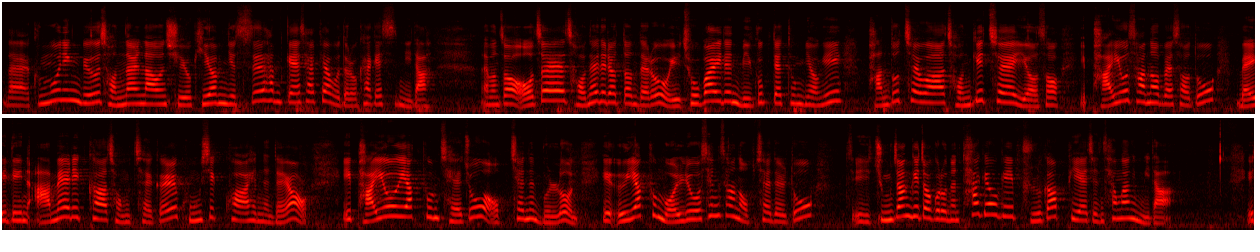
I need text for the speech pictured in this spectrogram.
네, good morning view 전날 나온 주요 기업 뉴스 함께 살펴보도록 하겠습니다. 네, 먼저 어제 전해드렸던 대로 이 조 바이든 미국 대통령이 반도체와 전기차에 이어서 이 바이오 산업에서도 made in America 정책을 공식화했는데요. 이 바이오 의약품 제조 업체는 물론 이 의약품 원료 생산 업체들도 이 중장기적으로는 타격이 불가피해진 상황입니다.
